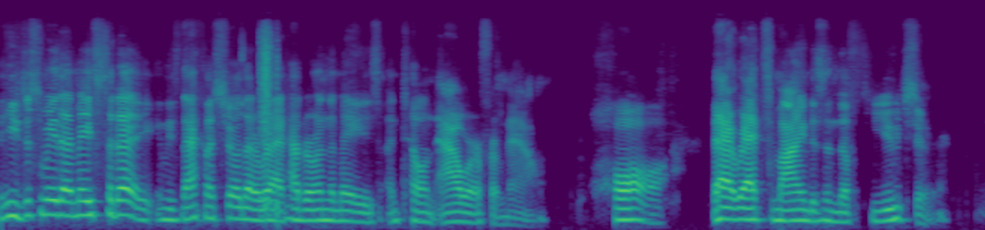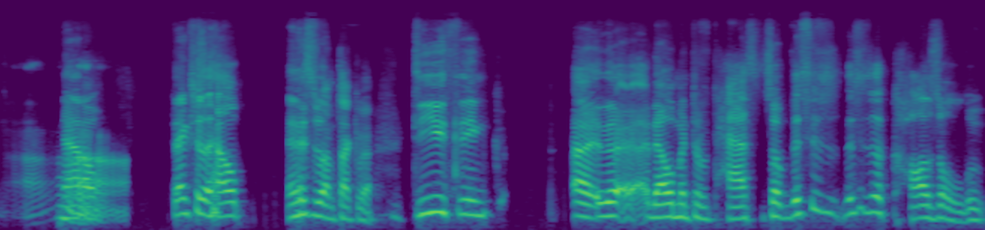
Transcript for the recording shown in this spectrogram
He just made that maze today, and he's not going to show that rat how to run the maze until an hour from now. Oh, that rat's mind is in the future. Now- Thanks for the help. And this is what I'm talking about. Do you think uh, an element of past? So this is this is a causal loop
